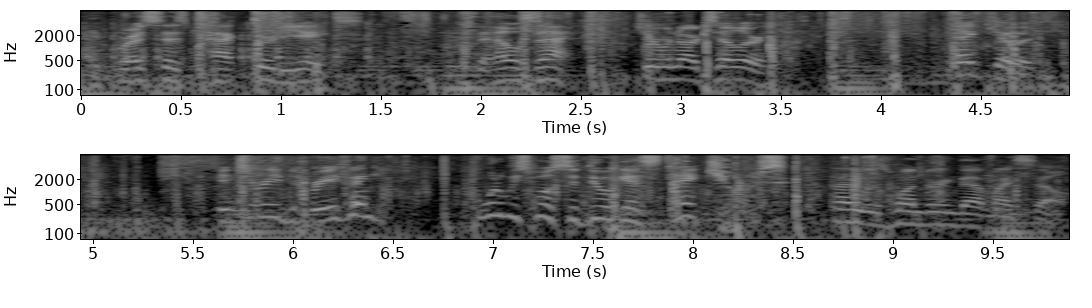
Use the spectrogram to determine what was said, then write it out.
Hey, Brett says PaK 38s. What the hell's that? German artillery. Tank killers. Didn't you read the briefing? What are we supposed to do against tank killers? I was wondering that myself.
